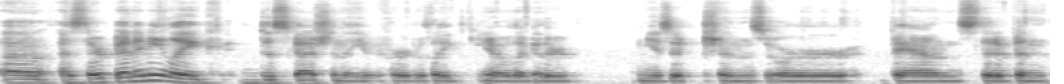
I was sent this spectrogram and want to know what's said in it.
Uh, has there been any like discussion that you've heard with like you know like other musicians or bands that have been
